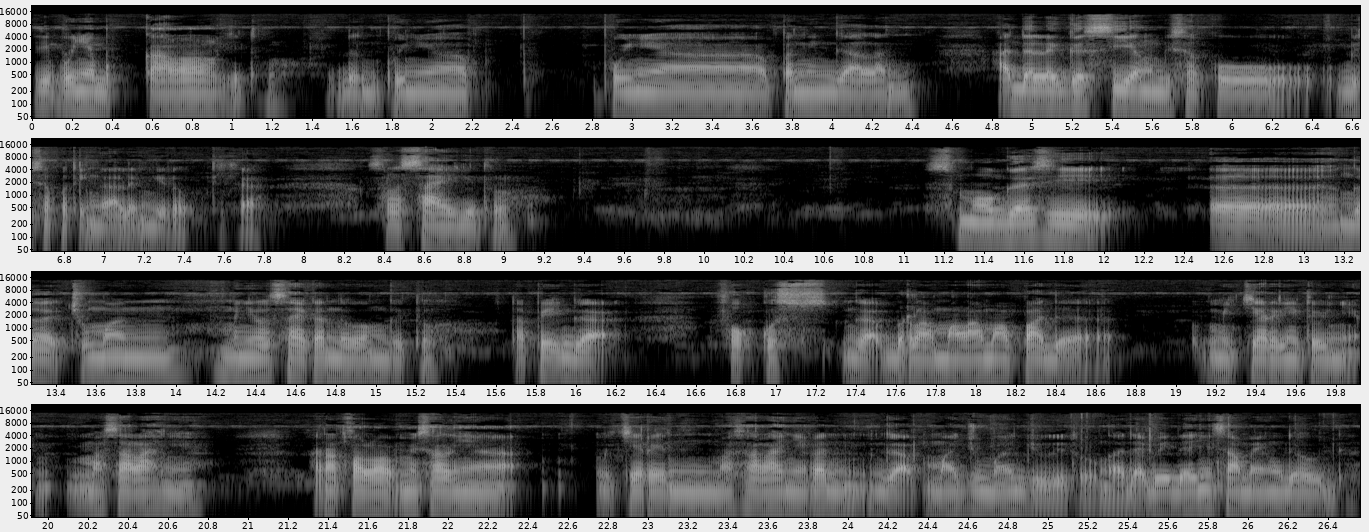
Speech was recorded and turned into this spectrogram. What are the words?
jadi punya bekal gitu dan punya punya peninggalan. Ada legacy yang bisa ku bisa ku tinggalin gitu ketika selesai gitu loh. Semoga sih eh, nggak uh, cuman menyelesaikan doang gitu tapi nggak fokus nggak berlama-lama pada mikirin itu masalahnya. Karena kalau misalnya mikirin masalahnya kan nggak maju-maju gitu. Nggak ada bedanya sama yang udah-udah.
